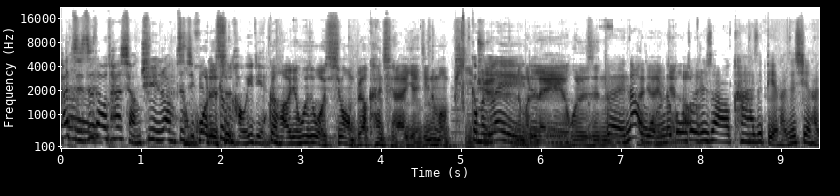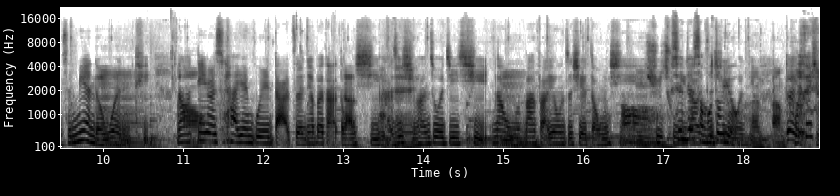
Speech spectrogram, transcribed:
他只知道他想去让自己变得或者是更好一点。更好一点，或者我希望不要看起来眼睛那么疲倦，那么累那么累，或者是对，那我们的工作就是要看他是点还是线还是面的问题。然后第二次他愿不愿意打针，要不要打东西，还是喜欢做机器？那我们办法用这些东西去处理现在什么都有。这些问题。对，所以其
